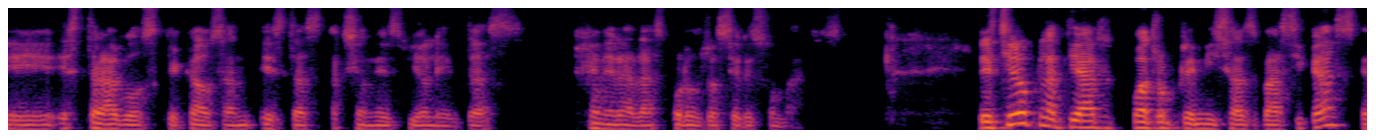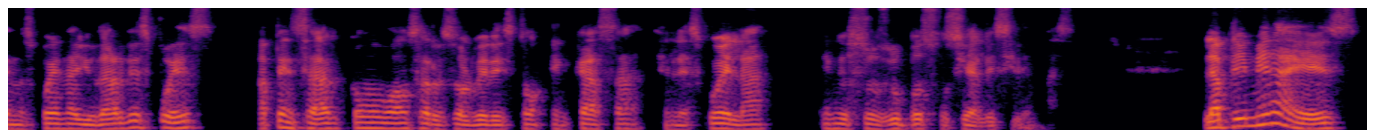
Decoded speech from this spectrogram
eh, estragos que causan estas acciones violentas generadas por otros seres humanos. Les quiero plantear cuatro premisas básicas que nos pueden ayudar después a pensar cómo vamos a resolver esto en casa, en la escuela, en nuestros grupos sociales y demás. La primera es,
